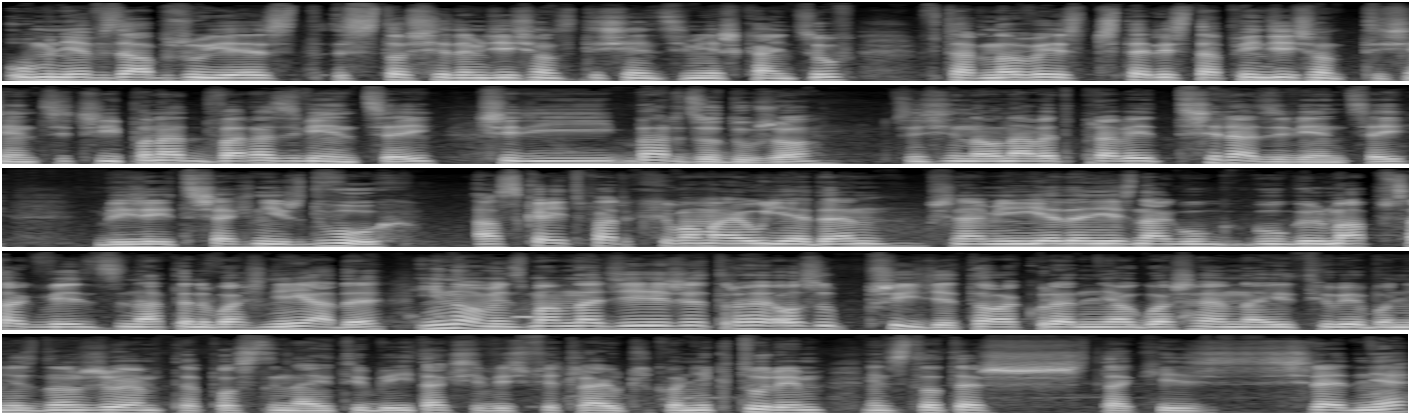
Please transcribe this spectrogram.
u mnie w Zabrzu jest 170 tysięcy mieszkańców, w Tarnowie jest 450 tysięcy, czyli ponad dwa razy więcej, czyli bardzo dużo. W sensie no nawet prawie trzy razy więcej, bliżej trzech niż dwóch. A skatepark chyba mają jeden, przynajmniej jeden jest na Google Mapsach, więc na ten właśnie jadę. I no, więc mam nadzieję, że trochę osób przyjdzie. To akurat nie ogłaszałem na YouTubie, bo nie zdążyłem. Te posty na YouTubie i tak się wyświetlają tylko niektórym, więc to też takie średnie.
